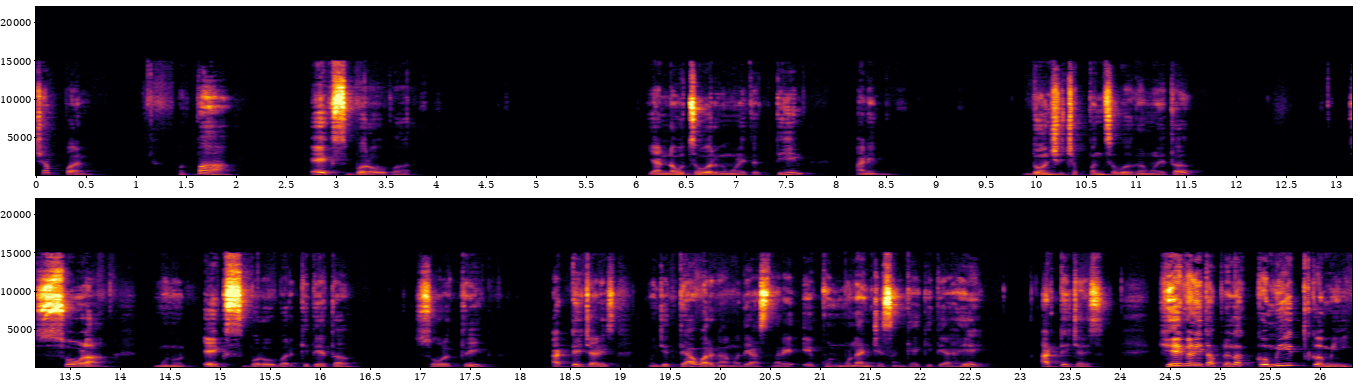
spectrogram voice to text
छप्पन. मग पहा एक्स बरोबर या नऊचं वर्गमुळे तर तीन आणि दोनशे छप्पनचं वर्गमुळे येतं सोळा म्हणून एक्स बरोबर किती येतं? सोळ त्रिक अठ्ठेचाळीस. म्हणजे त्या वर्गामध्ये असणाऱ्या एकूण मुलांची संख्या किती आहे? अठ्ठेचाळीस. हे गणित आपल्याला कमीत कमी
